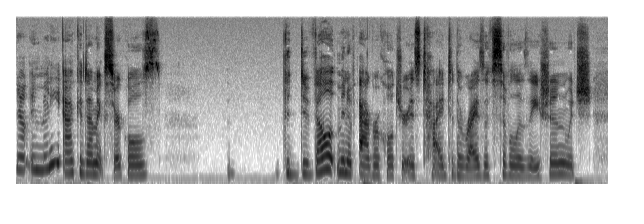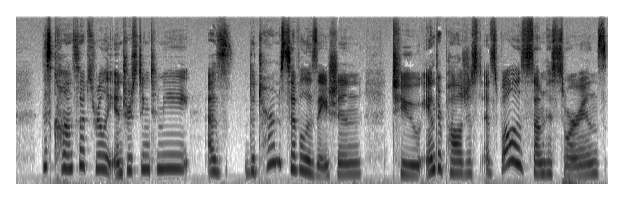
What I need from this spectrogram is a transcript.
Now, in many academic circles, the development of agriculture is tied to the rise of civilization, which this concept's really interesting to me as the term civilization to anthropologists as well as some historians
